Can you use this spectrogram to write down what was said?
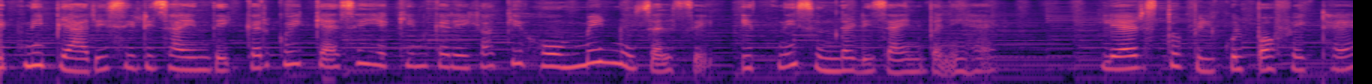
इतनी प्यारी सी डिज़ाइन देखकर कोई कैसे यकीन करेगा कि होममेड नूडल से इतनी सुंदर डिज़ाइन बनी है? लेयर्स तो बिल्कुल परफेक्ट है।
